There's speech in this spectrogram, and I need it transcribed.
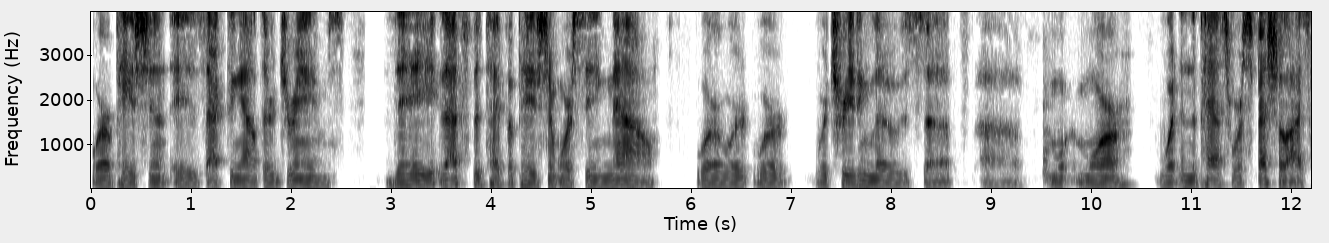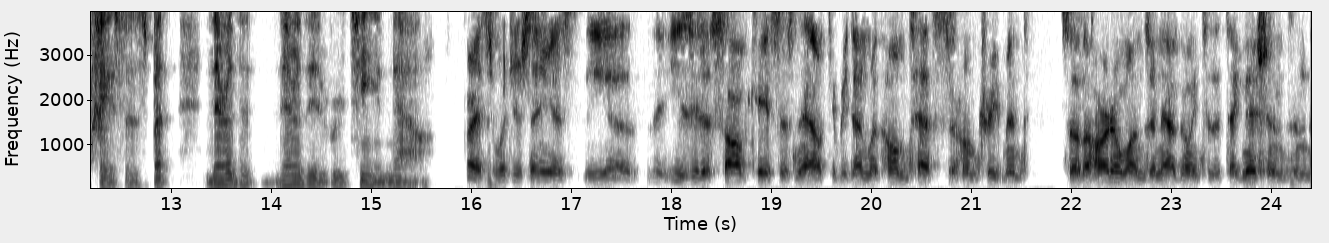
where a patient is acting out their dreams, they that's the type of patient we're seeing now, where we're we're we're treating those uh, uh, more, more what in the past were specialized cases, but they're the they're the routine now. All right. So what you're saying is the uh, the easy to solve cases now can be done with home tests or home treatment. So the harder ones are now going to the technicians, and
